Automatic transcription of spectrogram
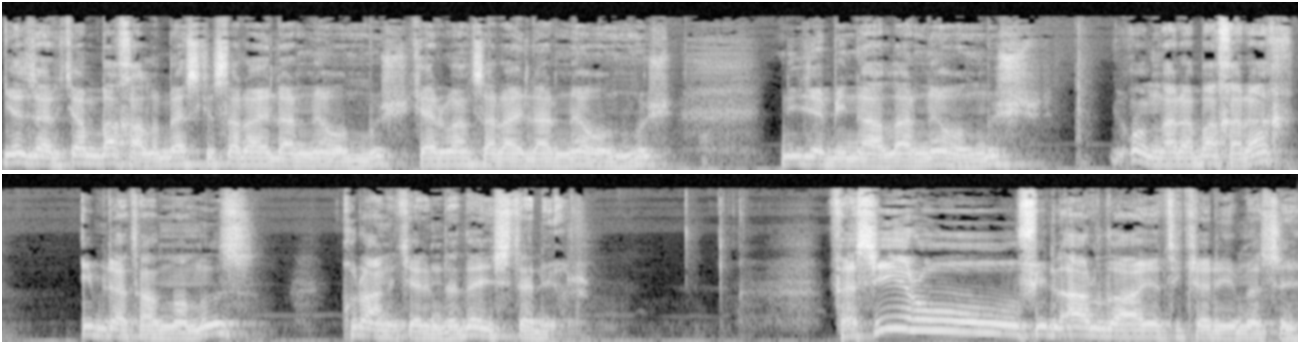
Gezerken bakalım eski saraylar ne olmuş, kervansaraylar ne olmuş, nice binalar ne olmuş. Onlara bakarak ibret almamız Kur'an-ı Kerim'de de isteniyor. Fesiru fil ardı ayeti kerimesi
